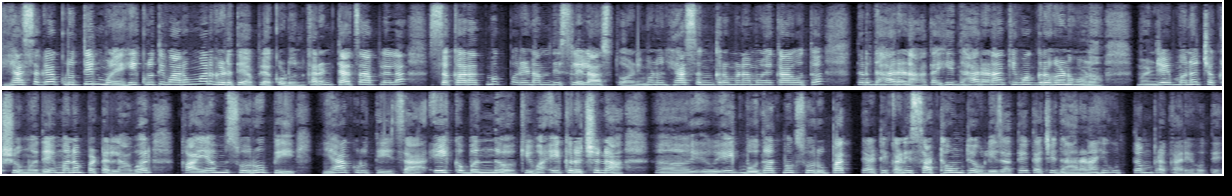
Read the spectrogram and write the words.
ह्या सगळ्या कृतींमुळे ही कृती वारंवार घडते आपल्याकडून कारण त्याचा आपल्याला सकारात्मक परिणाम दिसलेला असतो. आणि म्हणून ह्या संक्रमणामुळे काय होतं? तर धारणा आता ही धारणा किंवा ग्रहण होणं म्हणजे मनचक्षूमध्ये मनपटलावर कायमस्वरूपी ह्या कृतीचा एक बंध किंवा एक रचना एक बोधात्मक स्वरूपात त्या ठिकाणी साठवून ठेवली जाते. त्याची धारणा ही उत्तम प्रकारे होते.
